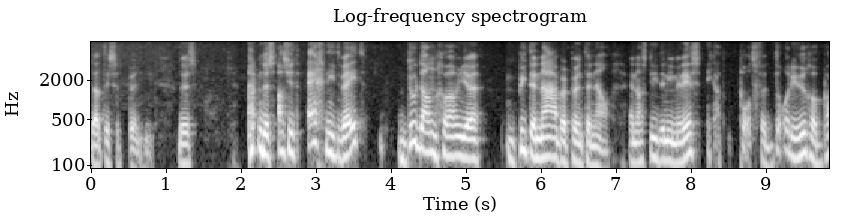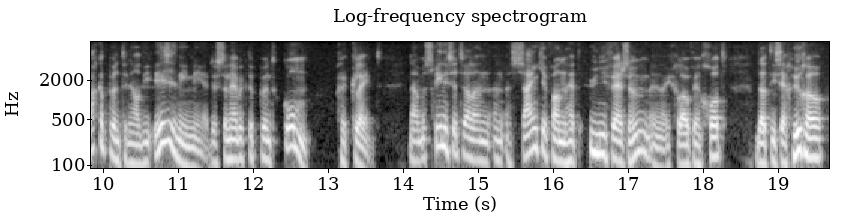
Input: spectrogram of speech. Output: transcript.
dat is het punt niet. Dus, dus als je het echt niet weet, doe dan gewoon je pieternaber.nl. En als die er niet meer is, ik had potverdorie hugobakker.nl, die is er niet meer. Dus dan heb ik de .com geclaimd. Nou, misschien is het wel een, een, een seintje van het universum, en ik geloof in God, dat die zegt, Hugo,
